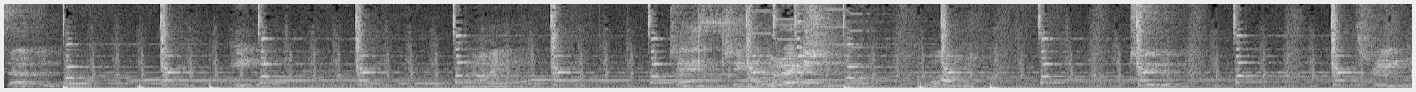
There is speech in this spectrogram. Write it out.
seven, eight, nine, ten. Change direction. One, two, three,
